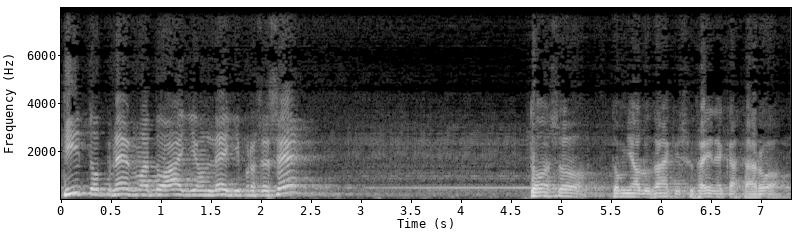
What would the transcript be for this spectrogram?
τι το Πνεύμα το Άγιον λέγει προς εσέ τόσο το μυαλουδάκι σου θα είναι καθαρό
